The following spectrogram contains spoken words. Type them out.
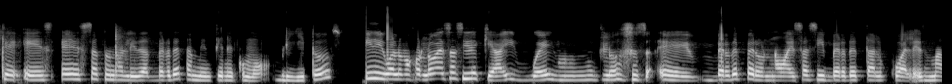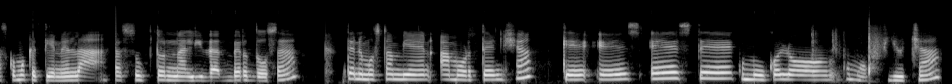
que es esta tonalidad verde, también tiene como brillitos. Y digo, a lo mejor lo ves así de que hay, güey, un gloss eh, verde, pero no es así verde tal cual, es más como que tiene la subtonalidad verdosa. Tenemos también Amortensia, que es este como un color como fuchsia.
